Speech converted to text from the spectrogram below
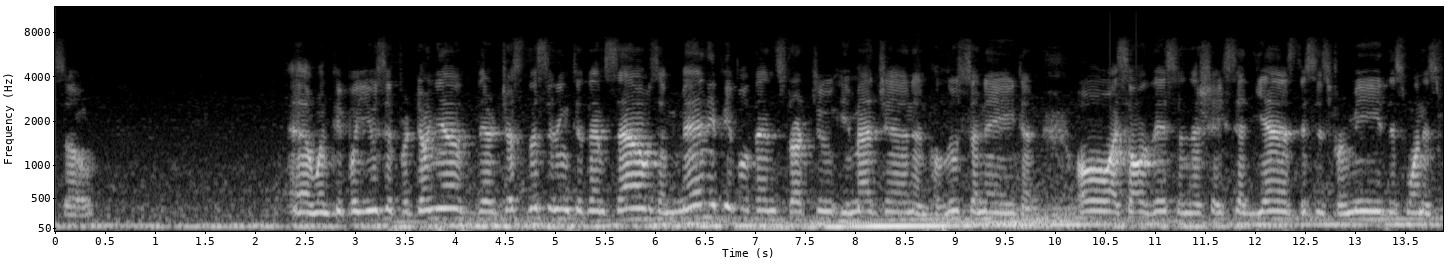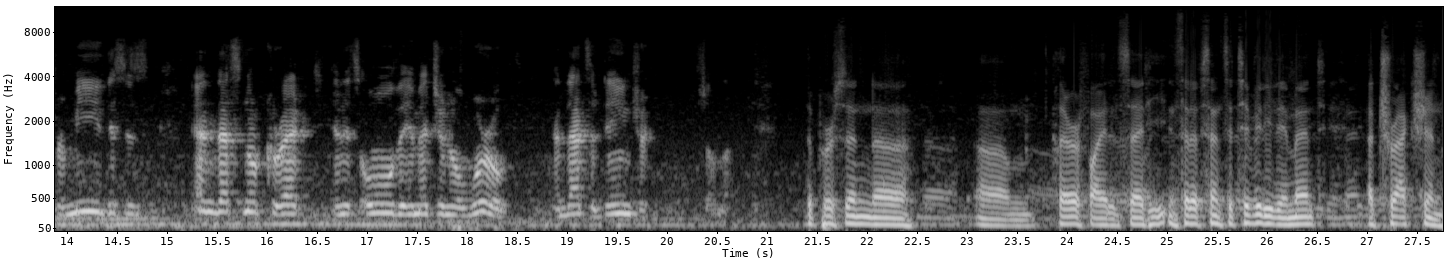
So uh, when people use it for dunya they're just listening to themselves. And many people then start to imagine and hallucinate and, oh I saw this and the shaykh said, yes this is for me, this one is for me, this is… and that's not correct. And it's all the imaginal world. And that's a danger inshaAllah the person uh, um, clarified and said he instead of sensitivity they meant attraction.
